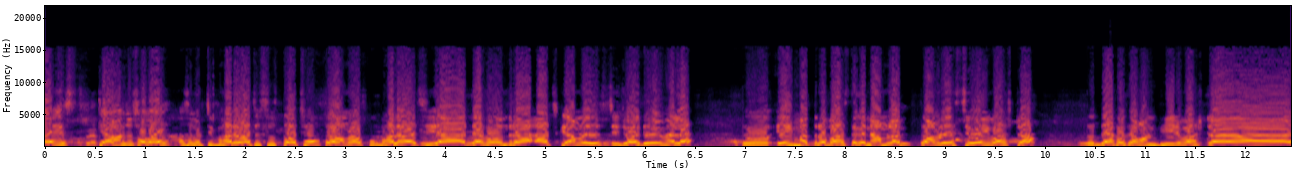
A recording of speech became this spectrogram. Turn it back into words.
গাইস কেমন আছো সবাই? আশা করছি ভালো আছো, সুস্থ আছো। তো আমরাও খুব ভালো আছি। আর দেখো বন্ধুরা, আজকে আমরা এসেছি জয়দেবের মেলা তো এই মাত্র বাস থেকে নামলাম। তো আমরা এসেছি ওই বাসটা। তো দেখো কেমন ভিড় বাসটা, আর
